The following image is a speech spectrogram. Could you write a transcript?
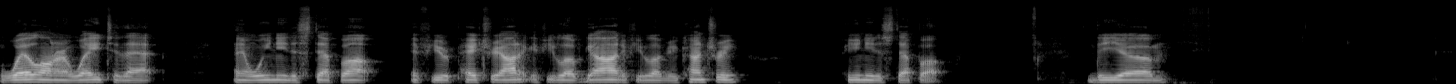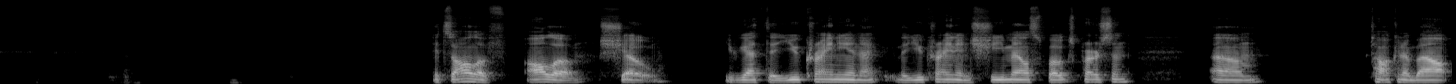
well on our way to that and we need to step up. If you're patriotic, if you love God, if you love your country, you need to step up. The um, it's all of all a show. You've got the Ukrainian uh, the Ukrainian female spokesperson um, talking about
